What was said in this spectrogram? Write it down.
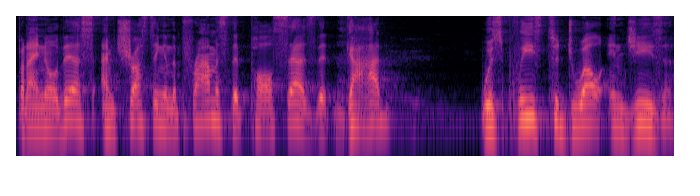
But I know this I'm trusting in the promise that Paul says that God was pleased to dwell in Jesus.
